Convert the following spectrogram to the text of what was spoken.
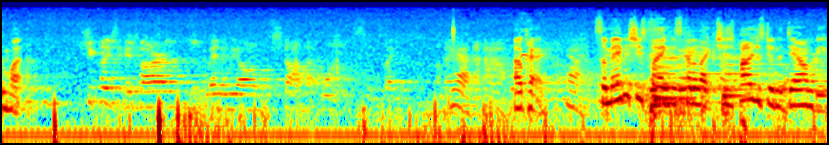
then what? She plays the guitar, and we all stop at once. It's like Okay. So maybe she's playing just kind of like, she's probably just doing the downbeat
